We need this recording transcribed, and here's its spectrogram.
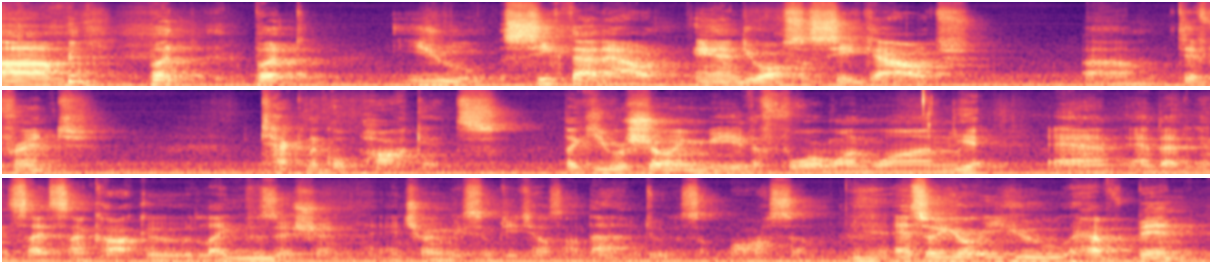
Um, but but you seek that out, and you also seek out um, different technical pockets. Like you were showing me the four one one and and that inside sankaku leg position and showing me some details on that and dude it's awesome Yeah. and so you're you have been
